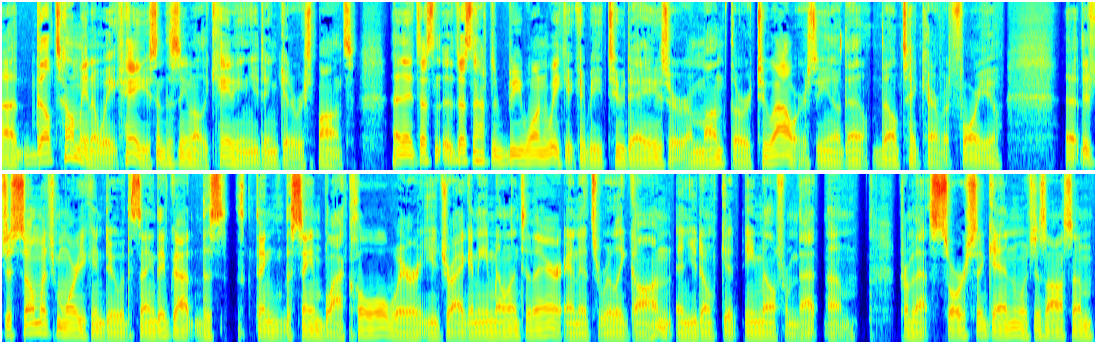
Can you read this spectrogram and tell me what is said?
uh, they'll tell me in a week, "Hey, you sent this email to Katie and you didn't get a response." And it doesn't it doesn't have to be one week. It could be two days or a month or two hours. You know, they'll they'll take care of it for you. Uh, there's just so much more you can do with this thing. They've got this thing, the SaneBlackHole where you drag an email into there and it's really gone, and you don't get email from that um, from that source again, which is awesome.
